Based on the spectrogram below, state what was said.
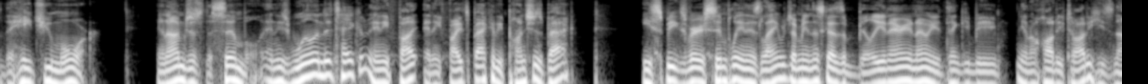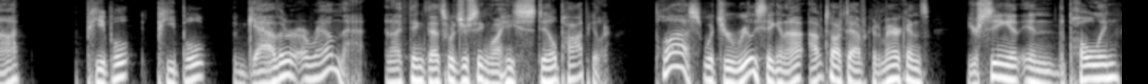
they hate you more. And I'm just the symbol. And he's willing to take it and he fight and he fights back and he punches back. He speaks very simply in his language. I mean, this guy's a billionaire, you know, you'd think he'd be, you know, haughty toddy. He's not. People, people gather around that. And I think that's what you're seeing, why he's still popular. Plus, what you're really seeing, and I, I've talked to African Americans, you're seeing it in the polling.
